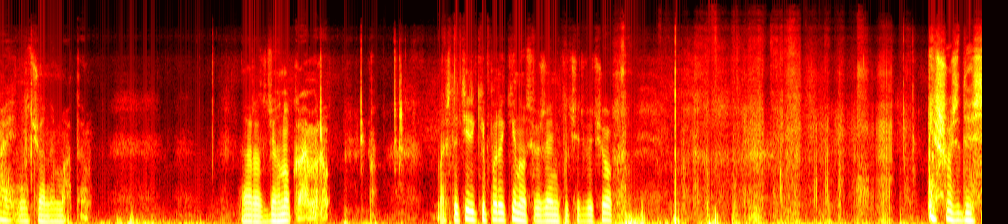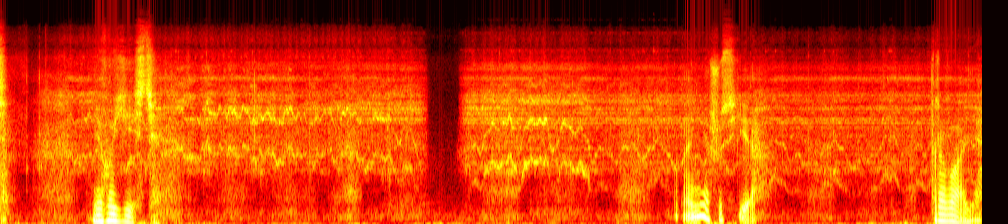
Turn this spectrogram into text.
Ай, нічого нема там. Зараз вдягну камеру. Бачите, тільки перекинув свіженький черв'ячок. І щось десь його їсть. А ні, щось є. Трава є.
